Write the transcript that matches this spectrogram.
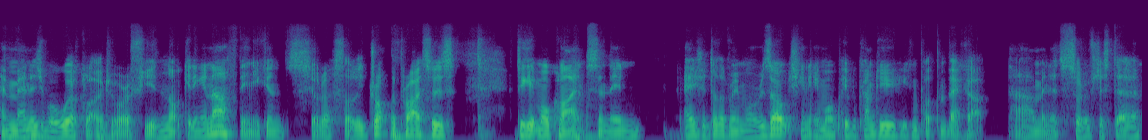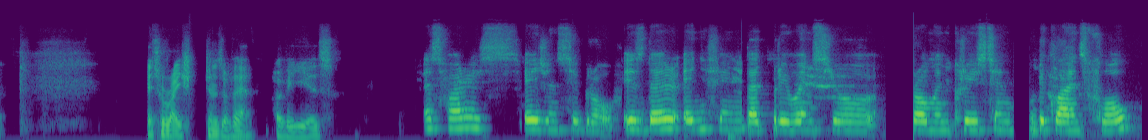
a manageable workload. Or if you're not getting enough, then you can sort of slowly drop the prices to get more clients. And then as you're delivering more results, you can get more people come to you, you can put them back up. Um, and it's sort of just a iterations of that over years. As far as agency growth, is there anything that prevents you from increasing the client's flow?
